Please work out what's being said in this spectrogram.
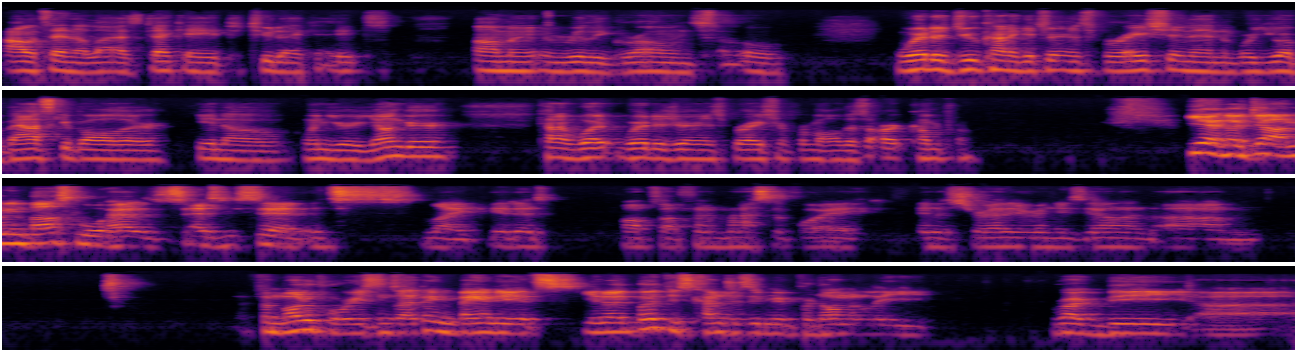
I would say in the last decade to two decades, um, and, and really grown. So, where did you kind of get your inspiration? And were you a basketballer? You know, when you were younger, kind of what where does your inspiration from all this art come from? Yeah, no doubt. I mean, basketball has, as you said, it's like it has popped off in a massive way in Australia and New Zealand. Um, for multiple reasons. I think mainly it's, you know, both these countries have been predominantly rugby, uh,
